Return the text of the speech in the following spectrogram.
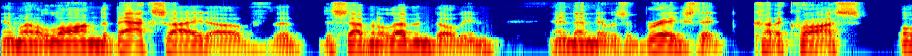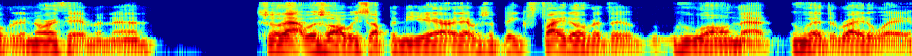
and went along the backside of the the 7-Eleven building, and then there was a bridge that cut across over to North Haven and. So that was always up in the air. That was a big fight over the who owned that, who had the right of way.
